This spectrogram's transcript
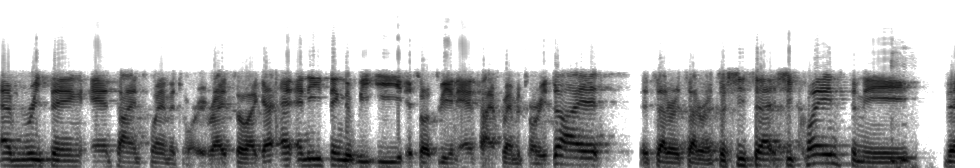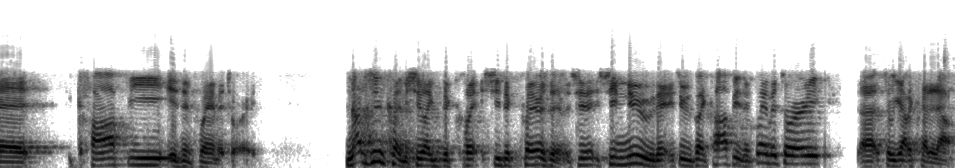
everything anti-inflammatory, right? So like a- anything that we eat is supposed to be an anti-inflammatory diet, et cetera, et cetera. And so she said she claims to me that coffee is inflammatory. Not just claim, she like decla- she declares it. She she knew that she was like coffee is inflammatory, uh, so we got to cut it out.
